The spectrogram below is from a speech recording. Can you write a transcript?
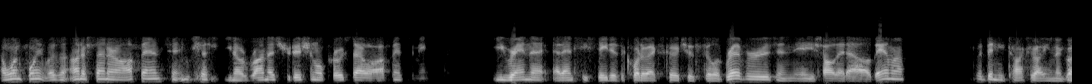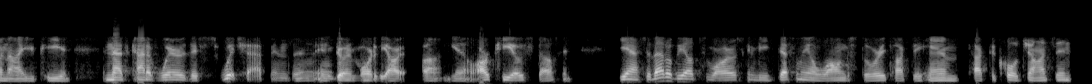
at one point was an under center offense and just, you know, run a traditional pro style offense. I mean, he ran that at NC State as a quarterbacks coach with Philip Rivers, and you saw that at Alabama. But then he talked about, you know, going to IUP, and, and that's kind of where this switch happens and, and going more to the, uh, you know, RPO stuff. And, yeah, so that'll be out tomorrow. It's going to be definitely a long story. Talk to him, talk to Cole Johnson,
